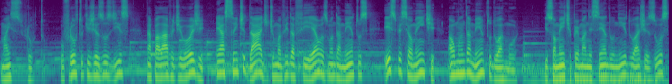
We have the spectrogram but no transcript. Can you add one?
mais fruto. O fruto que Jesus diz na palavra de hoje é a santidade de uma vida fiel aos mandamentos, especialmente ao mandamento do amor. E somente permanecendo unido a Jesus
